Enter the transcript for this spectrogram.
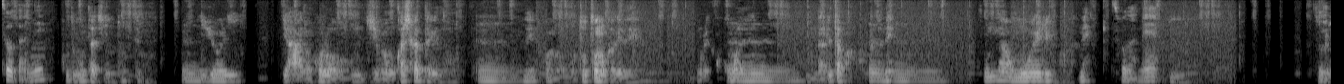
そうだね。子供たちにとってもうん。非常に、いや、あの頃自分おかしかったけど、うん。ね、あの、弟のおかげで、俺ここまでうん。なれたわ、とうん。かね、うん。そんな思えるようなね、そうだね。うん。それを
